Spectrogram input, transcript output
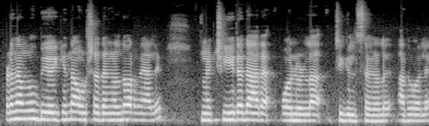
ഇവിടെ നമ്മൾ ഉപയോഗിക്കുന്ന ഔഷധങ്ങൾ എന്ന് പറഞ്ഞാൽ ക്ഷീരധാര പോലുള്ള ചികിത്സകൾ അതുപോലെ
